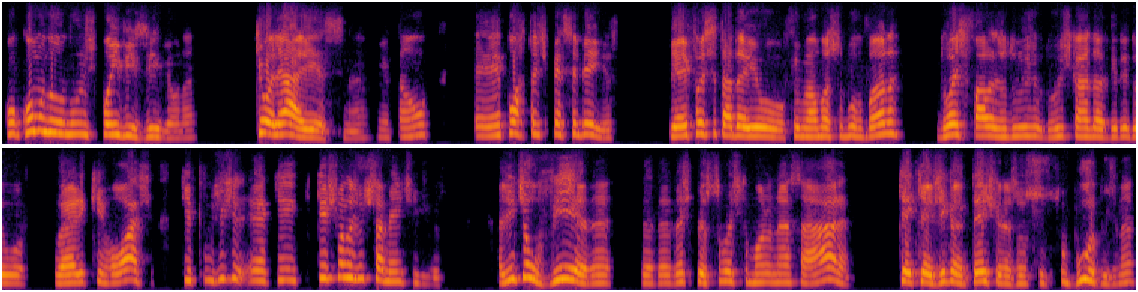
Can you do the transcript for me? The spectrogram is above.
como nos põe invisível, né? Que olhar é esse, né? Então, é importante perceber isso. E aí foi citado aí o filme Alma Suburbana, duas falas do, do Luiz Carlos da Vida e do, do Eric Rocha, que, é, que, que questiona justamente isso. A gente ouvia né, das pessoas que moram nessa área, que, que é gigantesca, né, os subúrbios, né?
